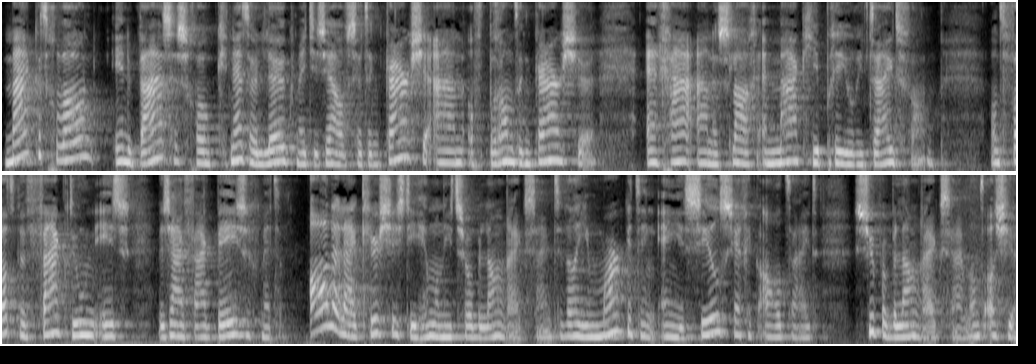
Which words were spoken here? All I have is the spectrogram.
Maak het gewoon in de basis gewoon knetterleuk met jezelf. Zet een kaarsje aan of brand een kaarsje. En ga aan de slag en maak je prioriteit van. Want wat we vaak doen is, we zijn vaak bezig met allerlei klusjes die helemaal niet zo belangrijk zijn. Terwijl je marketing en je sales, zeg ik altijd, super belangrijk zijn. Want als je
